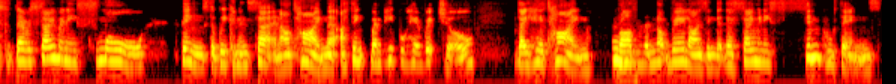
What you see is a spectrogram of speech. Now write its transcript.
So there are so many small things that we can insert in our time that I think when people hear ritual, they hear time Mhm. rather than not realizing that there's so many simple things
